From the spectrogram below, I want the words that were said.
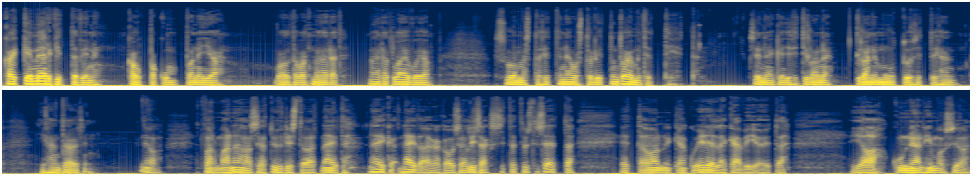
kaikkein merkittävin kauppakumppani ja valtavat määrät, määrät laivoja Suomesta sitten Neuvostoliittoon toimitettiin. Että sen jälkeen tilanne, tilanne muuttui sitten ihan, ihan täysin. Joo, varmaan nämä asiat yhdistävät näitä, näitä, näitä aikakausia. Lisäksi sitten tietysti se, että, että on ikään kuin edelläkävijöitä ja kunnianhimoisia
